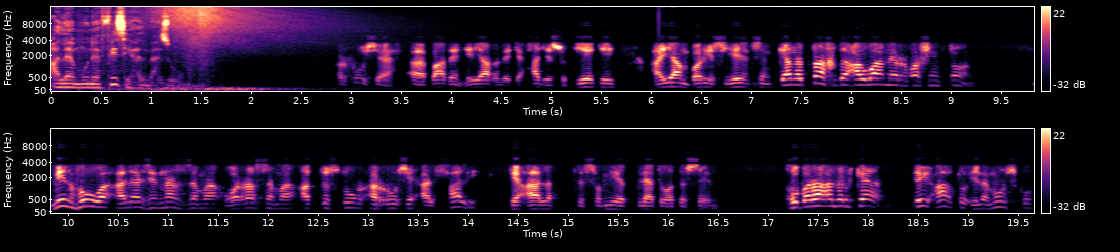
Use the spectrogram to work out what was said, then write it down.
على منافسها المهزوم. روسيا آه، بعد انهيار الاتحاد السوفيتي أيام بوريس يلتسن كانت تخضع أوامر واشنطن. من هو الذي نظم ورسم الدستور الروسي الحالي؟ في عام 1993 خبراء أمريكان. أعطوا إلى موسكو.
